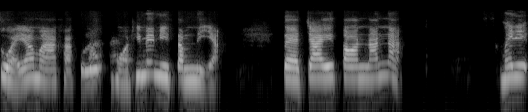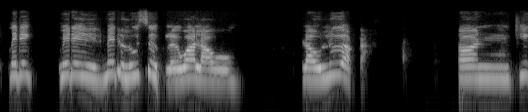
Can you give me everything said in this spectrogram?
สวยเอามาค่ะคุณลุหัวที่ไม่มีตำหนิอะแต่ใจตอนนั้นน่ะ ไม่ได้ไม่ได้ไม่ได้ไม่ได้รู้สึกเลยว่าเราเราเลือกอะ ตอนที่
